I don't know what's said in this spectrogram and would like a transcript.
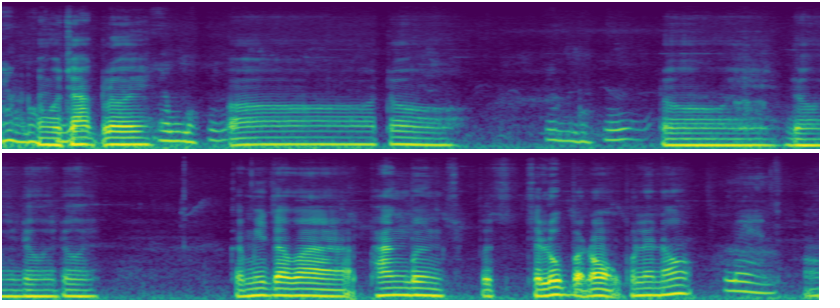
ยังบ่ยังบ่จักเลยยังบ่ฮู้ปอโตยังบ่ฮู้โดยโดยโดยโดยก็มีแต่ว่าพังเบิ่งสรุปบัดออกพุ่นแหล้วเนาะแม่นอ๋อ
